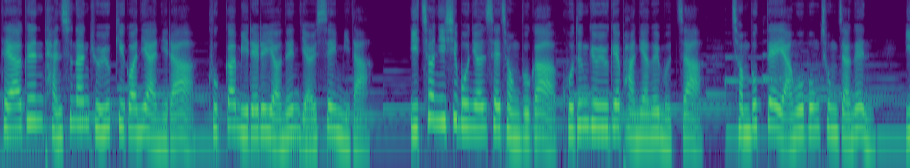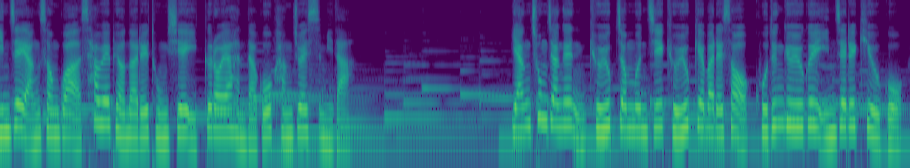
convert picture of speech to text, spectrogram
대학은 단순한 교육기관이 아니라 국가 미래를 여는 열쇠입니다. 2025년 새 정부가 고등교육의 방향을 묻자 전북대 양호봉 총장은 인재 양성과 사회 변화를 동시에 이끌어야 한다고 강조했습니다. 양 총장은 교육 전문지 교육 개발에서 고등교육을 인재를 키우고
